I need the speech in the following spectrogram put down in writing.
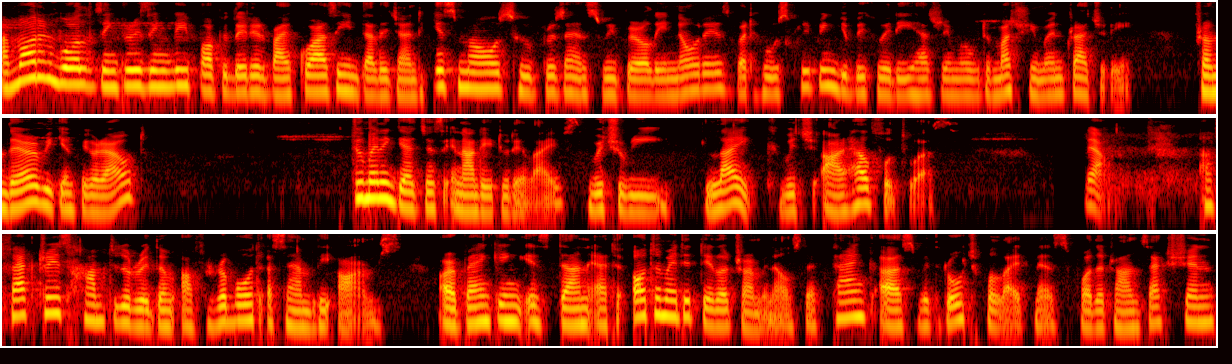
Our modern world is increasingly populated by quasi-intelligent gizmos who presents we barely notice but whose creeping ubiquity has removed much human tragedy. From there we can figure out too many gadgets in our day-to-day lives which we like, which are helpful to us. Now, our factories hum to the rhythm of robot assembly arms. Our banking is done at automated teller terminals that thank us with rote politeness for the transaction.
